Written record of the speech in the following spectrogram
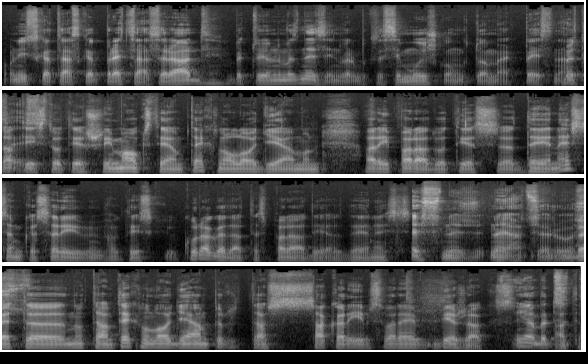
Un izskatās, ka precās radi, bet tu jau nemaz nezini, varbūt tas ir muškungs tomēr pēcnācējs. Bet attīstoties šīm augstajām tehnoloģijām un arī parādoties eh, DNS, kas arī faktiski, kurā gadā tas parādījās DNS? Es nezinu, neatceros. Bet eh, nu, tām tehnoloģijām tur tās sakarības varēja biežāk Jā, bet tad,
